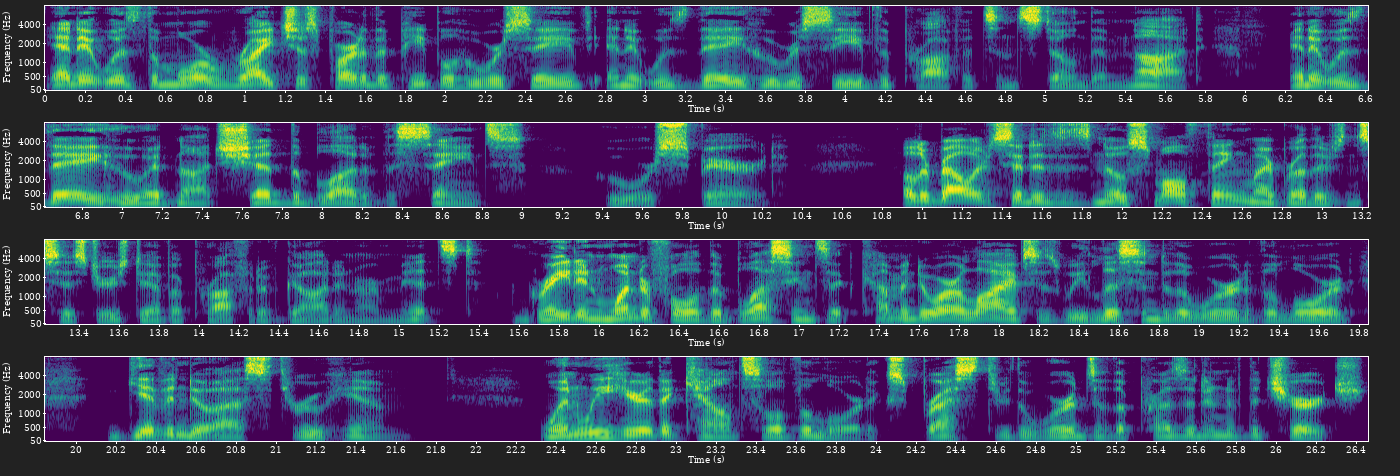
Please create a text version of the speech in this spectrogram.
and it was the more righteous part of the people who were saved, and it was they who received the prophets and stoned them not. And it was they who had not shed the blood of the saints who were spared. Elder Ballard said, It is no small thing, my brothers and sisters, to have a prophet of God in our midst. Great and wonderful are the blessings that come into our lives as we listen to the word of the Lord given to us through him. When we hear the counsel of the Lord expressed through the words of the president of the church,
